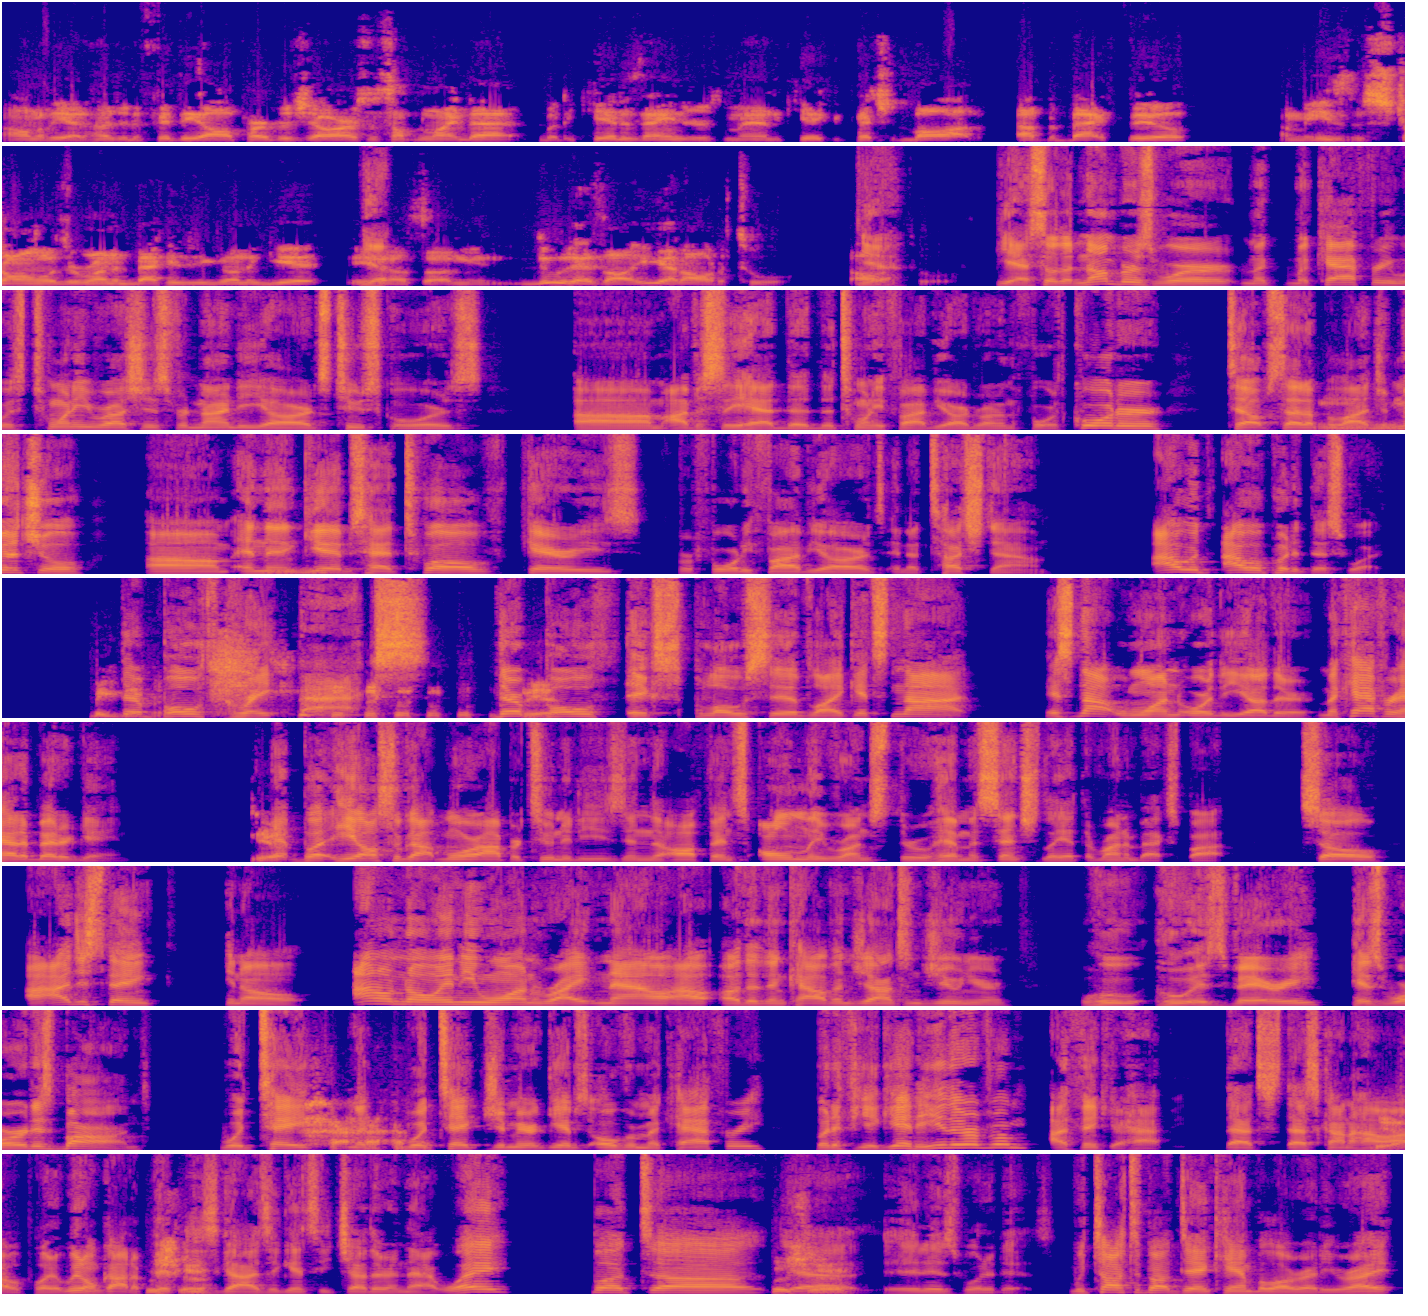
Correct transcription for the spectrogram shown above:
I don't know if he had 150 all-purpose yards or something like that. But the kid is dangerous, man. The kid can catch the ball out, out the backfield. I mean, he's as strong as a running back as you're going to get. You yep. know, so I mean, dude has all. He got all the tools. All yeah. the tools. Yeah. So the numbers were McCaffrey was 20 rushes for 90 yards, two scores. Um, obviously had the the 25 yard run in the fourth quarter to help set up Elijah mm-hmm. Mitchell. Um, and then mm-hmm. Gibbs had 12 carries for 45 yards and a touchdown. I would I would put it this way. Big They're difference. both great backs. They're yeah. both explosive. Like it's not it's not one or the other. McCaffrey had a better game. Yeah. But he also got more opportunities, and the offense only runs through him essentially at the running back spot. So I just think, you know, I don't know anyone right now other than Calvin Johnson Jr. who who is very his word is bond would take would take Jahmyr Gibbs over McCaffrey. But if you get either of them, I think you're happy. That's that's kind of how yeah. I would put it. We don't got to pit sure. these guys against each other in that way. But uh, yeah, sure. it is what it is. We talked about Dan Campbell already, right?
